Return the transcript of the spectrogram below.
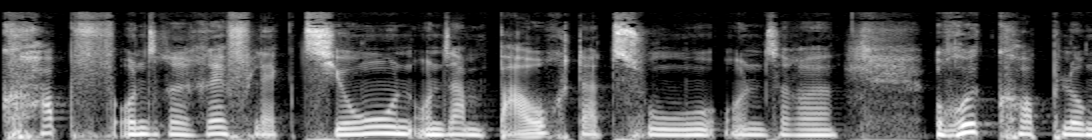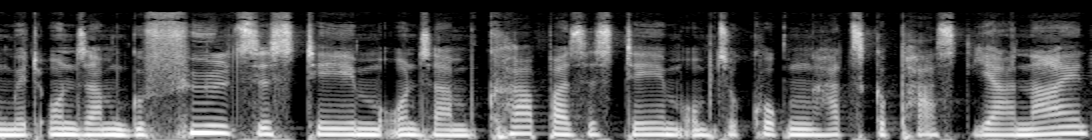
Kopf, unsere Reflexion, unseren Bauch dazu, unsere Rückkopplung mit unserem Gefühlssystem, unserem Körpersystem, um zu gucken, hat's gepasst, ja, nein.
